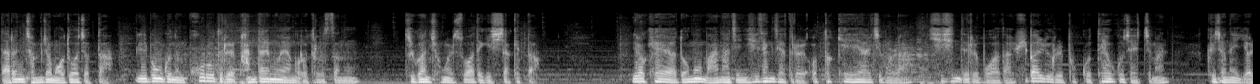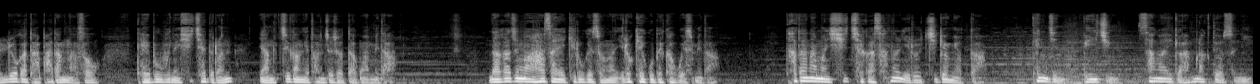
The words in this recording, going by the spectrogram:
날은 점점 어두워졌다. 일본군은 포로들을 반달 모양으로 둘러싼 후 기관총을 쏘아대기 시작했다. 이렇게 해야 너무 많아진 희생자들을 어떻게 해야 할지 몰라 시신들을 모아다 휘발유를 붓고 태우고자 했지만 그 전에 연료가 다 바닥나서 대부분의 시체들은 양쯔강에 던져졌다고 합니다. 나가지마 하사의 기록에서는 이렇게 고백하고 있습니다. 타다 남은 시체가 산을 이룰 지경이었다. 텐진, 베이징, 상하이가 함락되었으니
